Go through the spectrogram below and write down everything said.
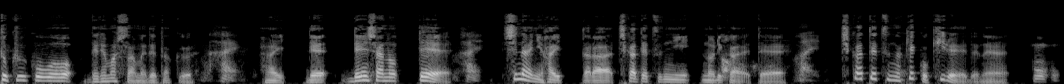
と空港を出れました、めでたく。はい。はい。で、電車乗って、はい。市内に入ったら地下鉄に乗り換えて、はい。地下鉄が結構綺麗でね、ほうほう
